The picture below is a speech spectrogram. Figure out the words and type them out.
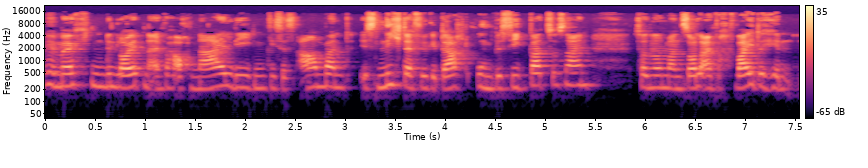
Wir möchten den Leuten einfach auch nahelegen, dieses Armband ist nicht dafür gedacht, unbesiegbar zu sein, sondern man soll einfach weiterhin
